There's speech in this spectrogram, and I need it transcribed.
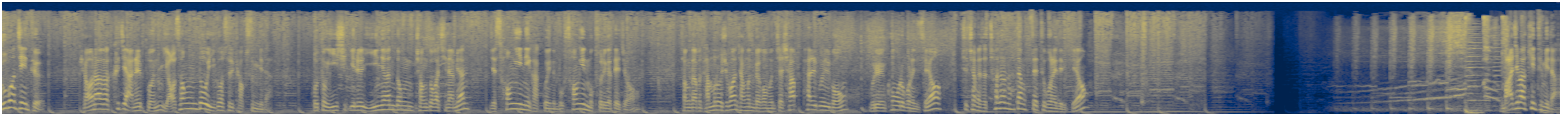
두 번째 힌트. 변화가 크지 않을 뿐 여성도 이것을 겪습니다. 보통 이 시기를 2년 정도가 지나면 이제 성인이 갖고 있는 목, 성인 목소리가 되죠. 정답은 단문 50원, 장문 100원 문자 샵 8910 무료인 콩으로 보내주세요. 추첨해서 천연 화장품 세트 보내드릴게요. 마지막 힌트입니다.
